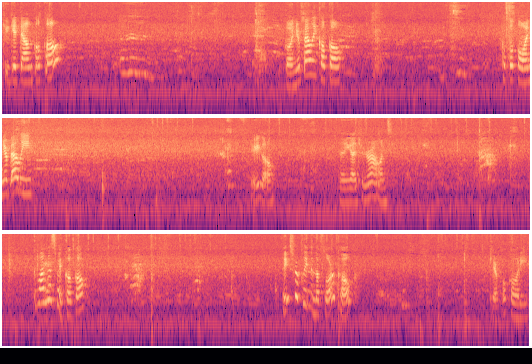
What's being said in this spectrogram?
Can you get down, Coco? Go on your belly, Coco. Coco, go on your belly. There you go. Now you gotta turn around. Come on this way, Coco. Thanks for cleaning the floor, Coke. Careful, Cody.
